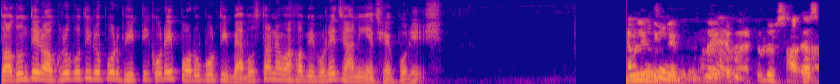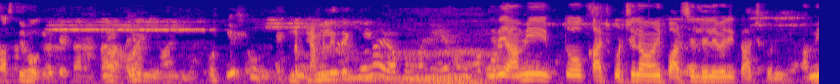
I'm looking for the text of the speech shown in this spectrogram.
তদন্তের অগ্রগতির ওপর ভিত্তি করে পরবর্তী ব্যবস্থা নেওয়া হবে বলে জানিয়েছে পুলিশ। ফ্যামিলির দিকটাই বলুন মানে দেখুন একটা তো শাস্তি হোক ফ্যামিলিতে কি? দিদি আমি তো কাজ করছিলাম আমি পার্সেল ডেলিভারি কাজ করি। আমি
